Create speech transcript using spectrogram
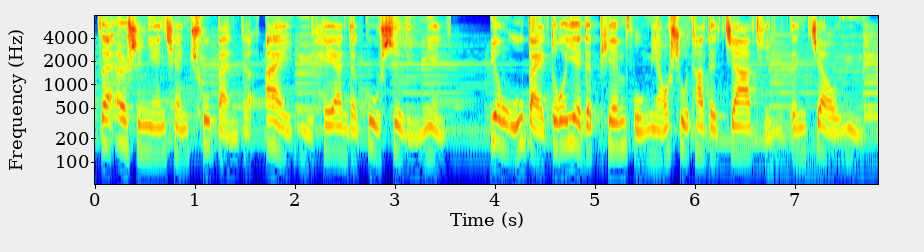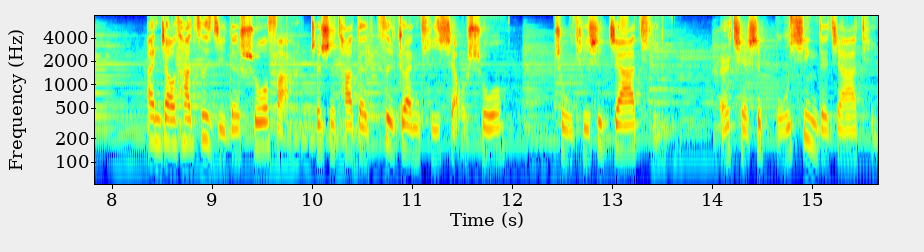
在二十年前出版的《爱与黑暗的故事》里面。用五百多页的篇幅描述他的家庭跟教育。按照他自己的说法，这是他的自传体小说，主题是家庭，而且是不幸的家庭。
